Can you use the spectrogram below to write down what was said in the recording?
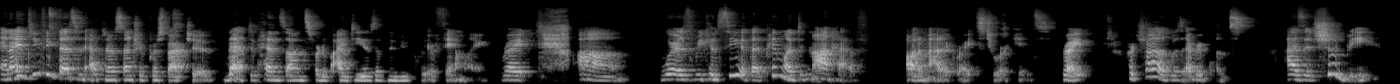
and I do think that's an ethnocentric perspective that depends on sort of ideas of the nuclear family, right? Um, Whereas we can see it that Pinla did not have automatic rights to her kids, right? Her child was everyone's, as it should be,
